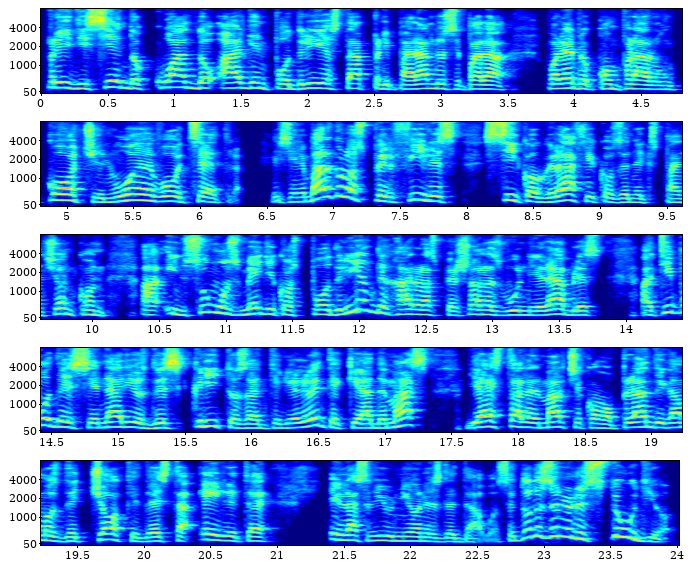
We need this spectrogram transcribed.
prediciendo cuándo alguien podría estar preparándose para, por ejemplo, comprar un coche nuevo, etc. Y sin embargo, los perfiles psicográficos en expansión con ah, insumos médicos podrían dejar a las personas vulnerables a tipo de escenarios descritos anteriormente, que además ya están en marcha como plan, digamos, de choque de esta élite en las reuniones de Davos. Entonces, en un estudio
